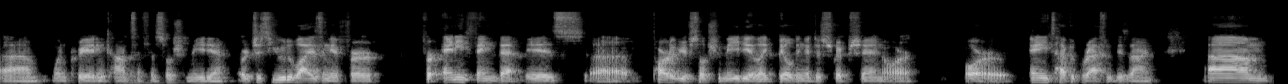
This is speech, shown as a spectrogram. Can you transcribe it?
um, when creating content for social media or just utilizing it for for anything that is uh, part of your social media, like building a description or or any type of graphic design. Um,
